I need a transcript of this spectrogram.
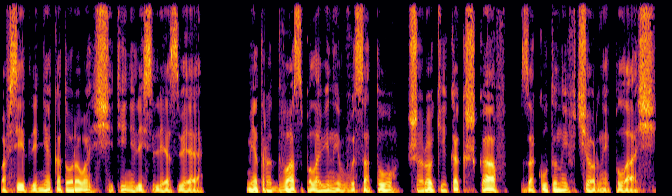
по всей длине которого щетинились лезвия. Метра два с половиной в высоту, широкий как шкаф, закутанный в черный плащ.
